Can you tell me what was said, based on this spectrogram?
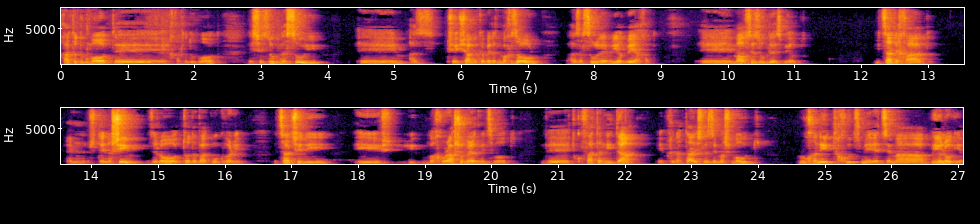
אחת הדוגמאות, אחת הדוגמאות זה שזוג נשוי, אז כשאישה מקבלת מחזור, אז אסור להם להיות ביחד. מה עושה זוג לסביות? מצד אחד, הן שתי נשים, זה לא אותו דבר כמו גברים. מצד שני, היא בחורה שומרת מצוות, ותקופת הנידה, מבחינתה יש לזה משמעות רוחנית חוץ מעצם הביולוגיה.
